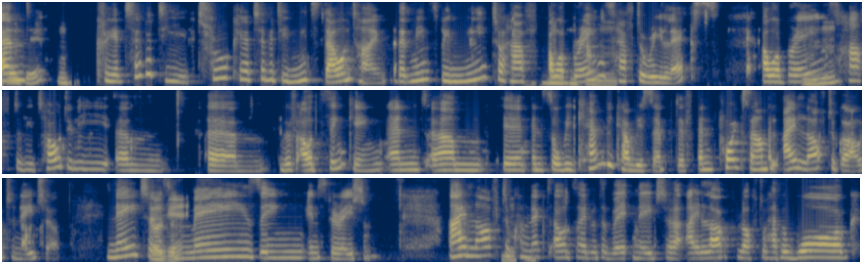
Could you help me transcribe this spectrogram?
And okay. creativity true creativity needs downtime. That means we need to have our brains mm-hmm. have to relax. Our brains mm-hmm. have to be totally um, um, without thinking and, um, and, and so we can become receptive and for example i love to go out to nature nature okay. is amazing inspiration I love to Mhm. connect outside with the nature. I love love to have a walk.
